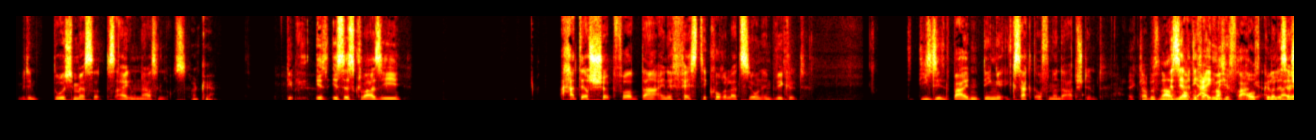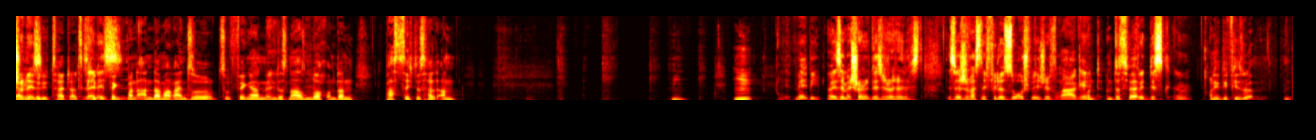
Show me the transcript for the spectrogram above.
mit dem Durchmesser des eigenen Nasenlochs? Okay. Ist, ist es quasi, hat der Schöpfer da eine feste Korrelation entwickelt, die diese beiden Dinge exakt aufeinander abstimmt? Ich glaube, das Das ist ja Nasenloch die eigentliche Frage, aber das ist ja ausgeleiert schon über eine- die Zeit. Als Kind fängt man an, da mal rein zu, zu fingern in das Nasenloch und dann passt sich das halt an. Hm. Hm. Maybe. Aber ist ja schon, das, ist schon, das ist schon fast eine philosophische Frage. Und, und das wäre äh, Und die, die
